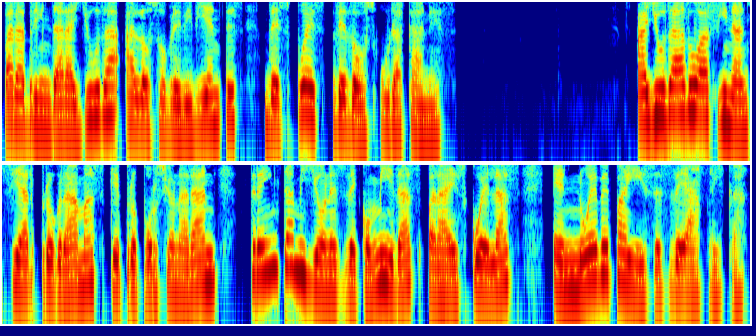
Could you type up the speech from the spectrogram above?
para brindar ayuda a los sobrevivientes después de dos huracanes. Ayudado a financiar programas que proporcionarán 30 millones de comidas para escuelas en nueve países de África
